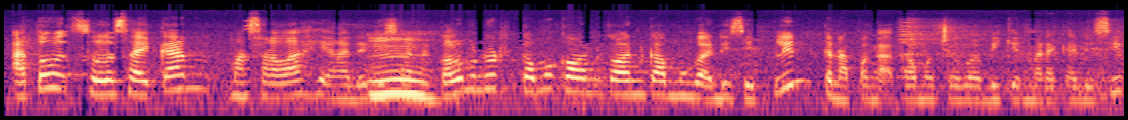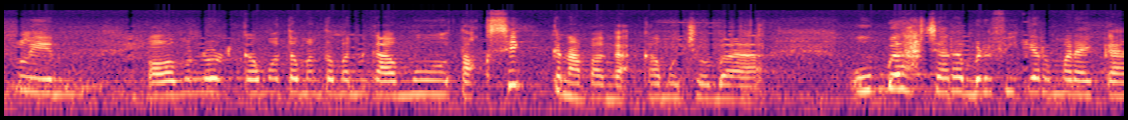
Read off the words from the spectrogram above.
atau selesaikan masalah yang ada di sana. Hmm. Kalau menurut kamu kawan-kawan kamu nggak disiplin, kenapa nggak kamu coba bikin mereka disiplin? Kalau menurut kamu teman-teman kamu toksik, kenapa nggak kamu coba ubah cara berpikir mereka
